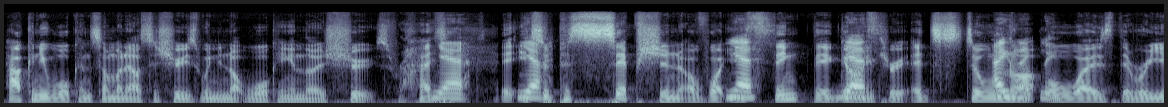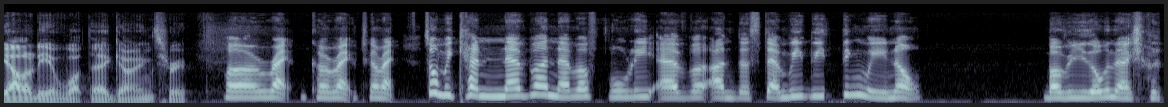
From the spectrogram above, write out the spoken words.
how can you walk in someone else's shoes when you're not walking in those shoes, right? Yeah, It- yeah. It's a perception of what you think they're going yes. through. It's still Exactly. not always the reality of what they're going through. Correct, correct, correct. So we can never, never fully ever understand. We, we think we know. but we don't actually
